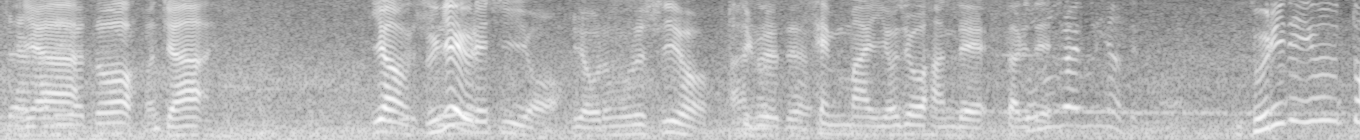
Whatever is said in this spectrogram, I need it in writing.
ちゃんいやーありがとう。こんにちは。いやすげえ嬉しいよ。いや俺も嬉しいよ。来てくれて。千枚4畳半で2人で。どのぐらいぶりなんですか？ぶりで言うと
